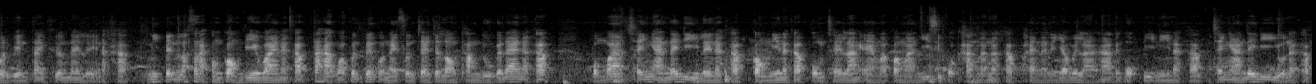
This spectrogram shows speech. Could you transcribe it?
บริเวณใต้เครื่องได้เลยนะครับนี่เป็นลักษณะของกล่อง DIY นะครับถ้าหากว่าเพื่อนๆคนไหนสนใจจะลองทำดูก็ได้นะครับ ผมว่าใช้งานได้ดีเลยนะครับ กล่องนี้นะครับผมใช้ล้างแอร์มาประมาณ 20 กว่าครั้งแล้วนะครับภายในระยะเวลา 5-6 ปีนี้นะครับใช้งานได้ดีอยู่นะครับ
